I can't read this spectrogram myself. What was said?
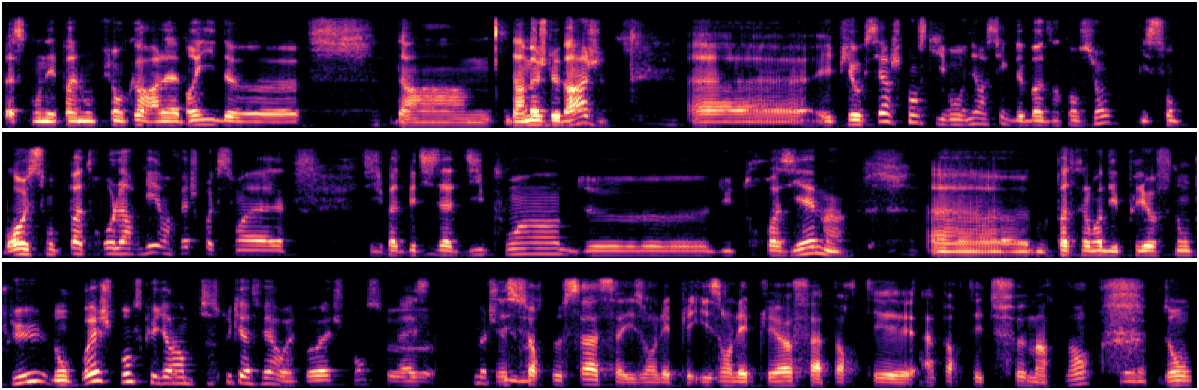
parce qu'on n'est pas non plus encore à l'abri d'un match de barrage. Euh, et puis Auxerre, je pense qu'ils vont venir aussi avec de bonnes intentions. Ils sont, bon, ils sont pas trop largués en fait. Je crois qu'ils sont, à, si je dis pas de bêtises, à 10 points de, du troisième, euh, donc pas très loin des playoffs non plus. Donc ouais, je pense qu'il y aura un petit truc à faire. Ouais, ouais je pense. Euh, c'est surtout ça, ça. Ils ont les, ils ont les playoffs à portée, à portée de feu maintenant. Donc,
